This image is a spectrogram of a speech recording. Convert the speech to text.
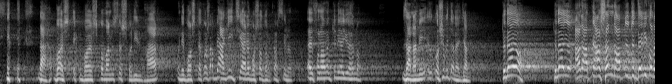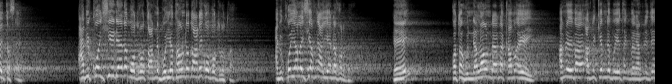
না, বয়স, একটু বয়স্ক মানুষের শরীর ভার। উনি বসতে কষ্ট আপনি আগেই চেয়ারে বসা দরকার ছিল। এই ফলাফেন তুমি আইও হেন। যান, আমি অসুবিধা নাই, যান। তুমি আয়ো তুমি আয়ো। আর আপনি আসেন না, আপনি তো দেরি করাইতেছে আমি কইছি এটা না ভদ্রতা, আপনি বইয়া থাকুনটা তো আরেক অভদ্রতা। আমি কইয়া লাইছি, আপনি আইয়া না পড়বে এই, কথা হুন্নালাও না কাম, এই, আপনি আপনি কেমনে বইয়ে থাকবেন? আপনি যে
